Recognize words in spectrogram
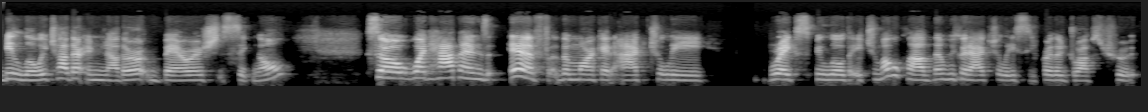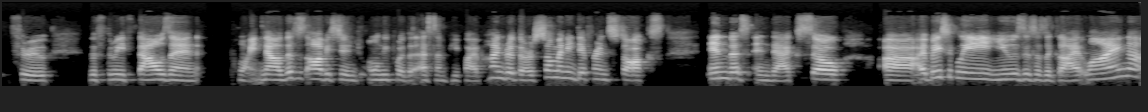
below each other, another bearish signal. So what happens if the market actually breaks below the Ichimoku cloud, then we could actually see further drops through, through the 3000 point. Now, this is obviously only for the S&P 500. There are so many different stocks in this index. So uh, I basically use this as a guideline. Uh,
